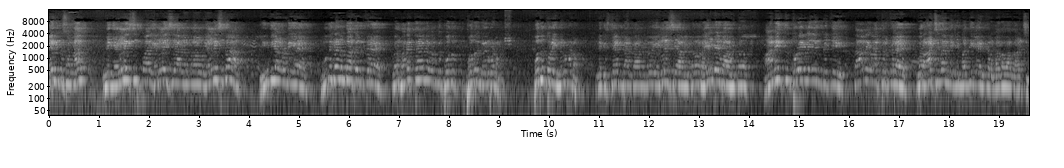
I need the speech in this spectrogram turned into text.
ஏனென்று சொன்னால் இன்னைக்கு எல்ஐசி எல்ஐசி ஆக இருந்தாலும் எல்ஐசி தான் இந்தியாவுடைய முதுகெலும்பாக இருக்கிற ஒரு மகத்தான ஒரு பொது பொது நிறுவனம் பொதுத்துறை நிறுவனம். இன்னைக்கு ஸ்டேட் பேங்க் ஆகட்டும் எல்ஐசி ஆகட்டும் ரயில்வே ஆகட்டும் அனைத்து துறைகளையும் இன்றைக்கு தானே வளர்த்திருக்கிற ஒரு ஆட்சி தான் இன்னைக்கு மத்தியில இருக்கிற மதவாத ஆட்சி.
